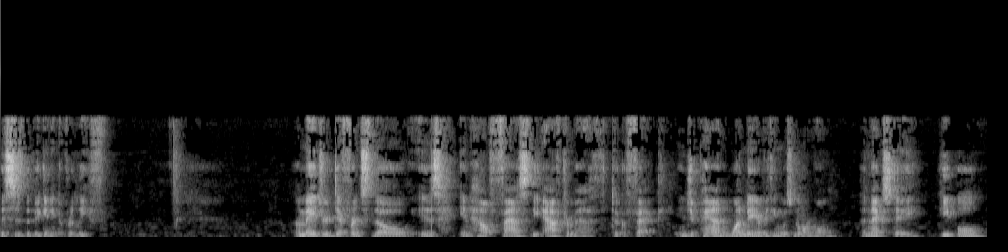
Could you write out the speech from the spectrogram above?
This is the beginning of relief. A major difference, though, is in how fast the aftermath took effect. In Japan, one day everything was normal. The next day, people,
